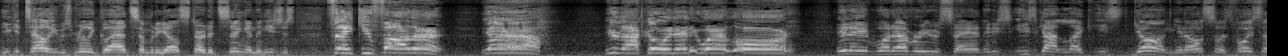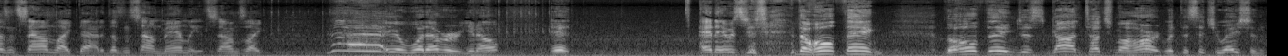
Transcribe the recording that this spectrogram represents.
You could tell he was really glad somebody else started singing, and he's just, Thank you, Father! Yeah! You're not going anywhere, Lord! It ain't whatever he was saying. And he's he's got like he's young, you know, so his voice doesn't sound like that. It doesn't sound manly. It sounds like ah, yeah, whatever, you know. It and it was just the whole thing the whole thing just God touched my heart with the situation.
